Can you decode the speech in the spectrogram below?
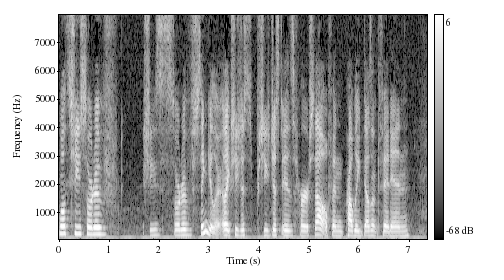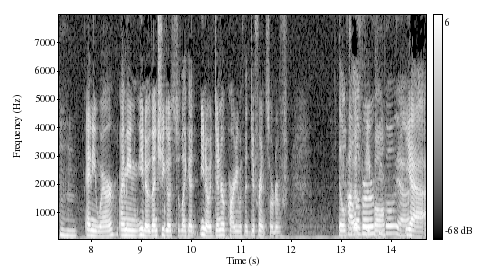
Well, she's sort of she's sort of singular. Like she just she just is herself and probably doesn't fit in mm-hmm. anywhere. I mean, you know, then she goes to like a you know a dinner party with a different sort of ilk Caliber of people. people, yeah. yeah,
